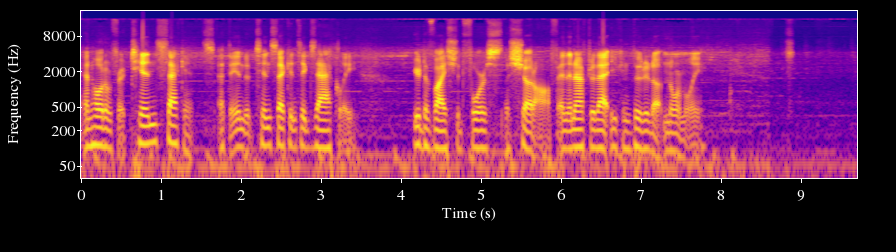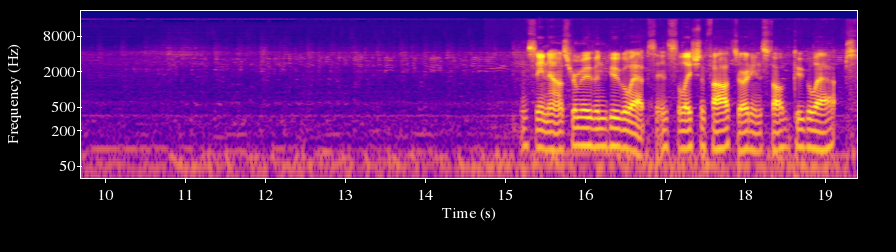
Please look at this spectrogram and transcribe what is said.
and hold them for 10 seconds. At the end of 10 seconds exactly, your device should force a shut off, and then after that you can boot it up normally. And see now it's removing Google Apps installation file. It's already installed Google Apps.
